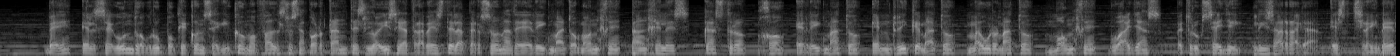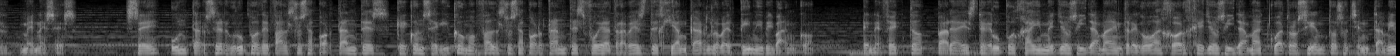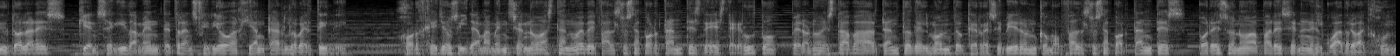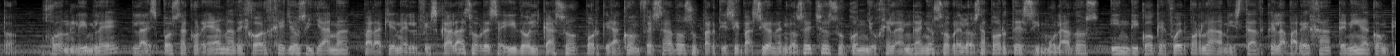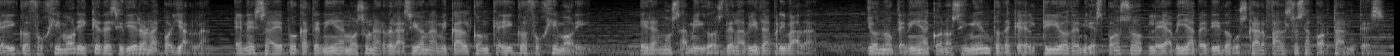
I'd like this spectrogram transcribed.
B. El segundo grupo que conseguí como falsos aportantes lo hice a través de la persona de Eric Mato Monje, Ángeles, Castro, Jo, Eric Mato, Enrique Mato, Mauro Mato, Monje, Guayas, Petruxelli, Lizárraga, Schreiber, Meneses. C. Un tercer grupo de falsos aportantes que conseguí como falsos aportantes fue a través de Giancarlo Bertini Vivanco. En efecto, para este grupo Jaime Yoshiyama entregó a Jorge Yoshiyama 480 mil dólares, quien seguidamente transfirió a Giancarlo Bertini. Jorge Yoshiyama mencionó hasta nueve falsos aportantes de este grupo, pero no estaba al tanto del monto que recibieron como falsos aportantes, por eso no aparecen en el cuadro adjunto. Hon Lim Lee, la esposa coreana de Jorge Yoshiyama, para quien el fiscal ha sobreseído el caso porque ha confesado su participación en los hechos su cónyuge la engañó sobre los aportes simulados, indicó que fue por la amistad que la pareja tenía con Keiko Fujimori que decidieron apoyarla. En esa época teníamos una relación amical con Keiko Fujimori. Éramos amigos de la vida privada. Yo no tenía conocimiento de que el tío de mi esposo le había pedido buscar falsos aportantes.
